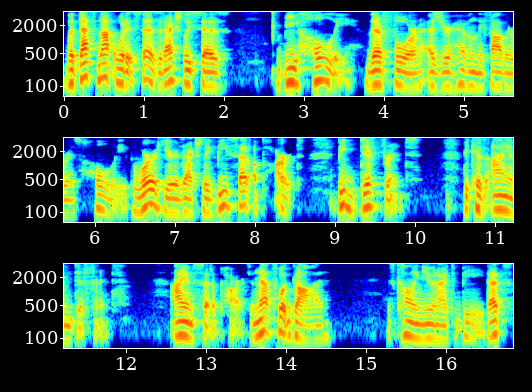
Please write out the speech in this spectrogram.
But that's not what it says. It actually says, "Be holy, therefore as your heavenly Father is holy." The word here is actually be set apart be different because I am different. I am set apart. And that's what God is calling you and I to be. That's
